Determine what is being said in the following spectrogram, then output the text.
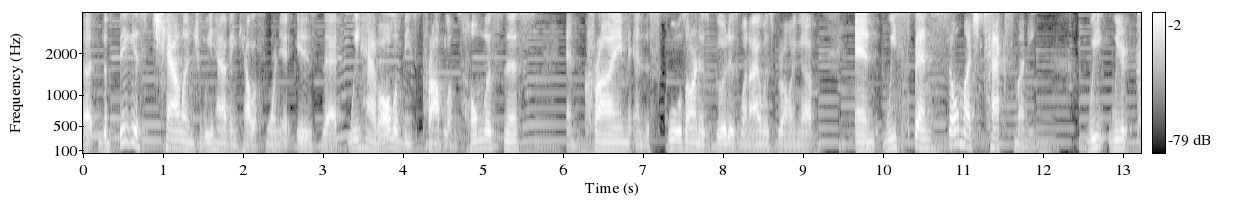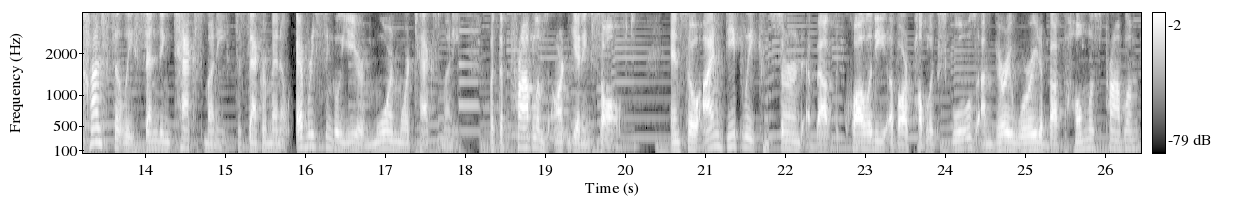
Uh, the biggest challenge we have in California is that we have all of these problems homelessness and crime, and the schools aren't as good as when I was growing up. And we spend so much tax money we we're constantly sending tax money to Sacramento every single year, more and more tax money, but the problems aren't getting solved. And so I'm deeply concerned about the quality of our public schools. I'm very worried about the homeless problem.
